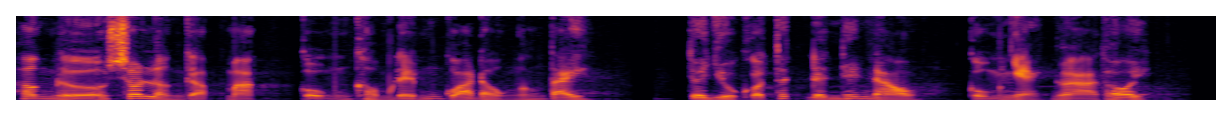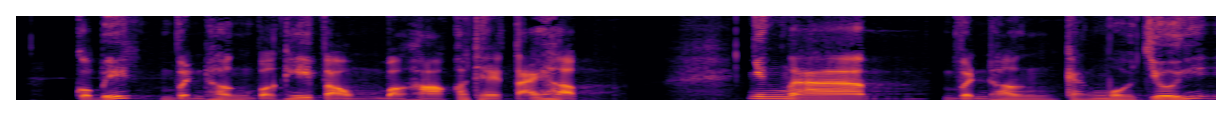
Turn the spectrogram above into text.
Hơn nữa số lần gặp mặt Cũng không đếm quá đầu ngón tay. Cho dù có thích đến thế nào Cũng nhạt nhòa thôi. Cô biết Vịnh Hân vẫn hy vọng bọn họ có thể tái hợp. Nhưng mà Vịnh Hân cắn môi dưới,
